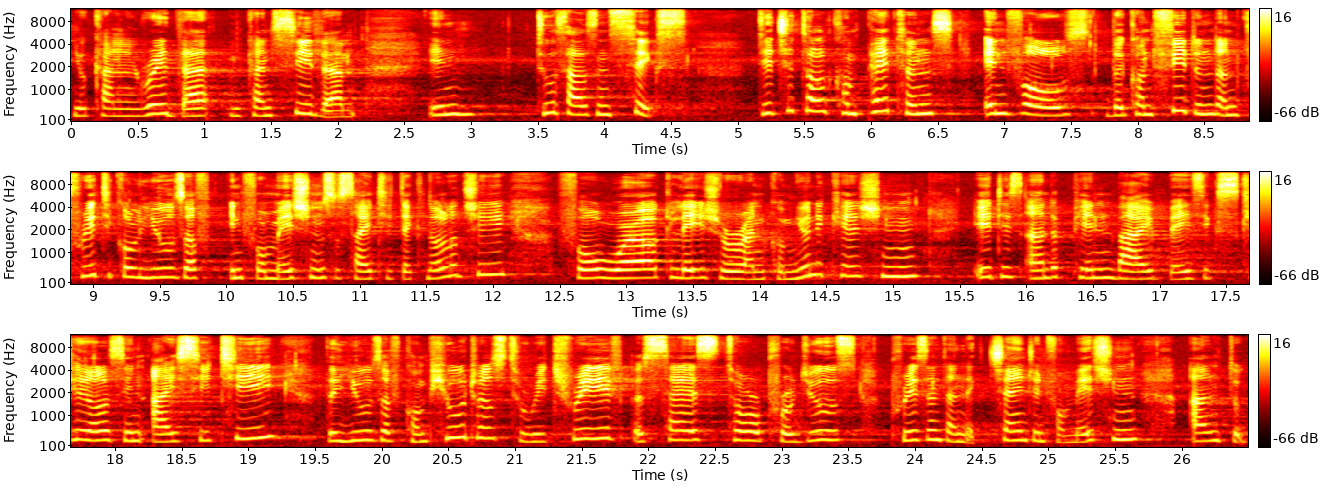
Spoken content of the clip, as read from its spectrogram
You can read that, you can see them. In 2006, digital competence involves the confident and critical use of information society technology for work, leisure, and communication. It is underpinned by basic skills in ICT, the use of computers to retrieve, assess, store, produce, present and exchange information, and to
